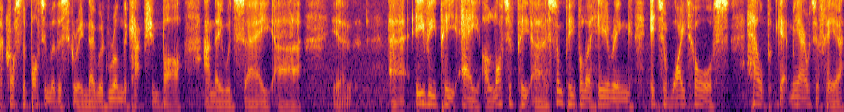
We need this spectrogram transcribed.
across the bottom of the screen, they would run the caption bar and they would say, uh, you know, uh, a lot of people, uh, some people are hearing, it's a white horse, help, get me out of here,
